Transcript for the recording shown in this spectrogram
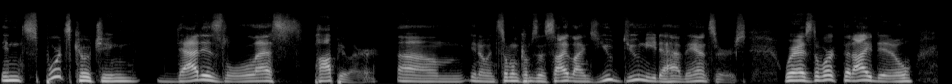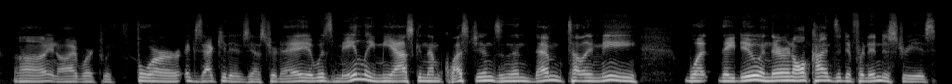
In sports coaching, that is less popular um, you know, and someone comes to the sidelines, you do need to have answers. Whereas the work that I do, uh, you know, I worked with four executives yesterday. It was mainly me asking them questions and then them telling me what they do. And they're in all kinds of different industries.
